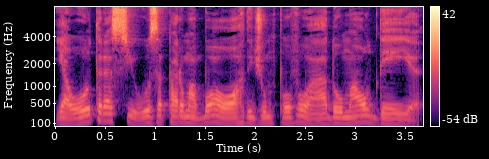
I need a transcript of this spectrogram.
E a outra se usa para uma boa ordem de um povoado ou uma aldeia.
